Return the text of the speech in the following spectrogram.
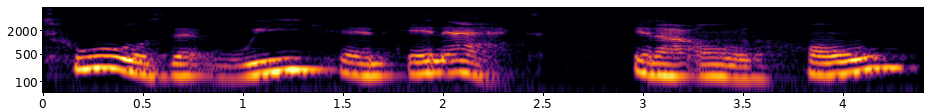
tools that we can enact in our own home,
